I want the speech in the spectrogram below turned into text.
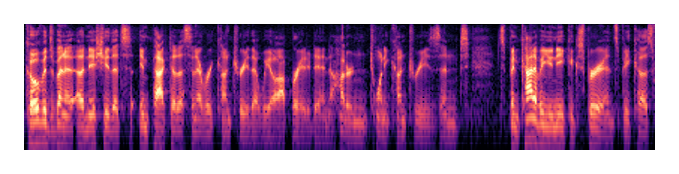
COVID's been a, an issue that's impacted us in every country that we operated in, 120 countries, and it's been kind of a unique experience because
